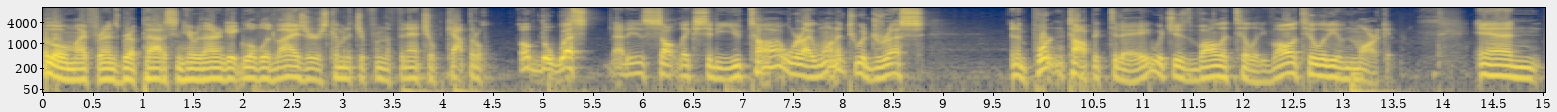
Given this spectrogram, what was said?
Hello, my friends. Brett Pattison here with Iron Gate Global Advisors, coming at you from the financial capital of the West, that is Salt Lake City, Utah, where I wanted to address an important topic today, which is volatility, volatility of the market. And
